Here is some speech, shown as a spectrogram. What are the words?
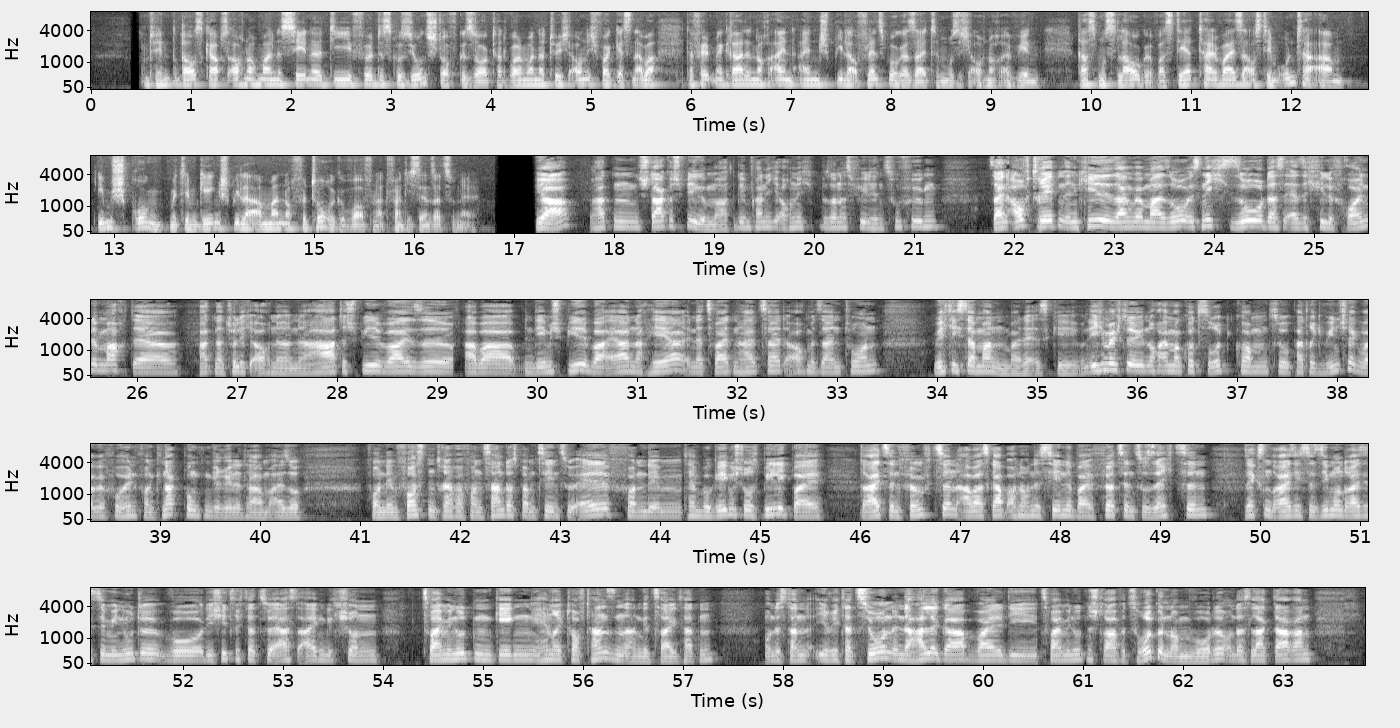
Und hinten raus gab es auch noch mal eine Szene, die für Diskussionsstoff gesorgt hat. Wollen wir natürlich auch nicht vergessen. Aber da fällt mir gerade noch ein, einen Spieler auf Flensburger Seite muss ich auch noch erwähnen. Rasmus Lauge, was der teilweise aus dem Unterarm im Sprung mit dem Gegenspieler am Mann noch für Tore geworfen hat, fand ich sensationell. Ja, hat ein starkes Spiel gemacht. Dem kann ich auch nicht besonders viel hinzufügen. Sein Auftreten in Kiel, sagen wir mal so, ist nicht so, dass er sich viele Freunde macht. Er hat natürlich auch eine, eine harte Spielweise, aber in dem Spiel war er nachher in der zweiten Halbzeit auch mit seinen Toren wichtigster Mann bei der SG. Und ich möchte noch einmal kurz zurückkommen zu Patrick Winczek, weil wir vorhin von Knackpunkten geredet haben. Also von dem Pfostentreffer von Santos beim 10 zu 11, von dem Tempo-Gegenstoß Bielig bei 13, 15, aber es gab auch noch eine Szene bei 14 zu 16, 36., 37. Minute, wo die Schiedsrichter zuerst eigentlich schon zwei Minuten gegen Henrik Toft Hansen angezeigt hatten und es dann Irritationen in der Halle gab, weil die zwei Minuten Strafe zurückgenommen wurde und das lag daran,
